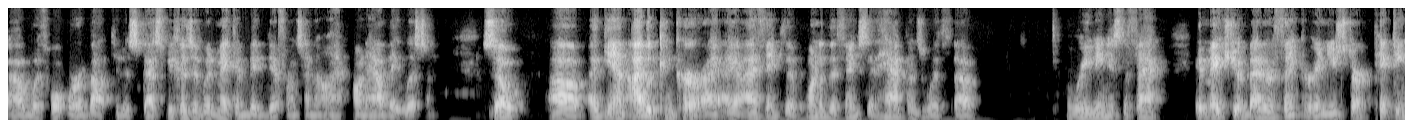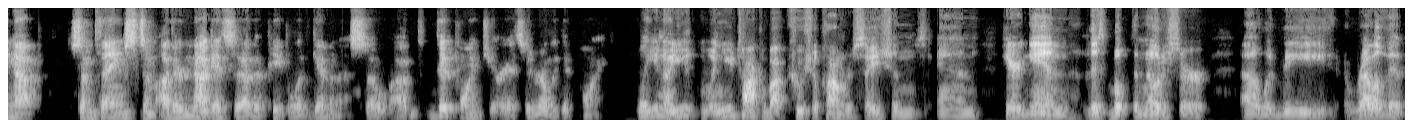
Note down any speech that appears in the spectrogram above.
uh, with what we're about to discuss because it would make a big difference on, on how they listen. So uh, again, I would concur. I, I, I, think that one of the things that happens with uh, reading is the fact it makes you a better thinker and you start picking up some things, some other nuggets that other people have given us. So um, good point, Jerry. It's a really good point. Well, you know, you when you talk about crucial conversations, and here again, this book, The Noticer, uh, would be relevant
